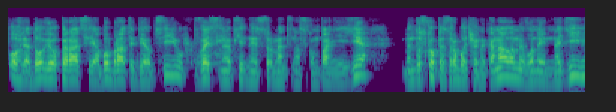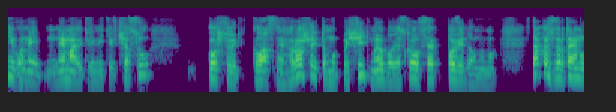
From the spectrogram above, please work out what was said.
оглядові операції або брати біопсію, весь необхідний інструмент в нас в компанії є. Ендоскопи з робочими каналами, вони надійні, вони не мають лімітів часу, коштують класних грошей, тому пишіть, ми обов'язково все повідомимо. Також звертаємо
